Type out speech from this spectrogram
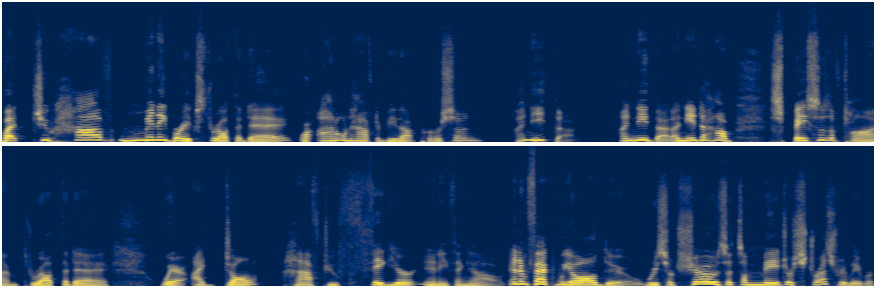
But to have mini breaks throughout the day where I don't have to be that person, I need that. I need that. I need to have spaces of time throughout the day where I don't have to figure anything out. And in fact, we all do. Research shows it's a major stress reliever.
